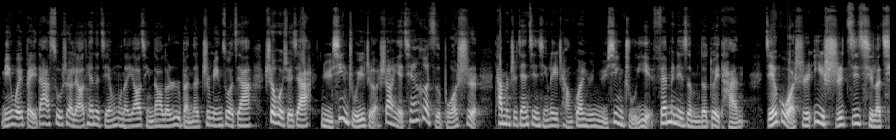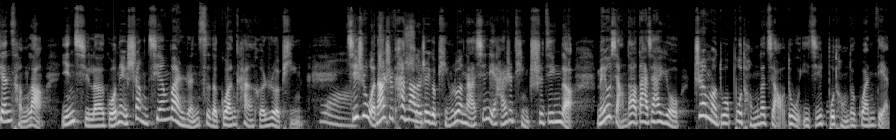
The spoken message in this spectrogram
名为《北大宿舍聊天》的节目呢，邀请到了日本的知名作家、社会学家、女性主义者上野千鹤子博士，他们之间进行了一场关于女性主义 （feminism） 的对谈。结果是一时激起了千层浪，引起了国内上千万人次的观看和热评。哇！其实我当时看到了这个评论呢，心里还是挺吃惊的。没有想到大家有这么多不同的角度以及不同的观点。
